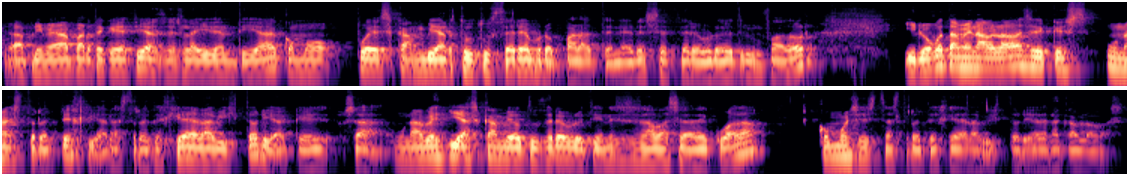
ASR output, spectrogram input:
la primera parte que decías es la identidad, cómo puedes cambiar tú tu cerebro para tener ese cerebro de triunfador. Y luego también hablabas de que es una estrategia, la estrategia de la victoria. Que, o sea, una vez ya has cambiado tu cerebro y tienes esa base adecuada, ¿cómo es esta estrategia de la victoria de la que hablabas?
